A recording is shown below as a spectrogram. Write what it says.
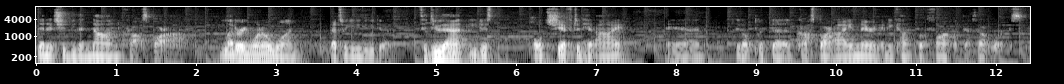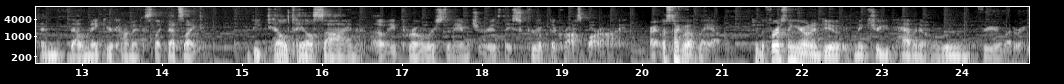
then it should be the non crossbar I. Lettering 101, that's what you need to be doing. To do that, you just hold shift and hit I, and it'll put the crossbar I in there in any comic book font. Like that's how it works, and that'll make your comics like that's like the telltale sign of a pro versus an amateur is they screw up the crossbar I. All right, let's talk about layout. So the first thing you're going to do is make sure you have enough room for your lettering.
